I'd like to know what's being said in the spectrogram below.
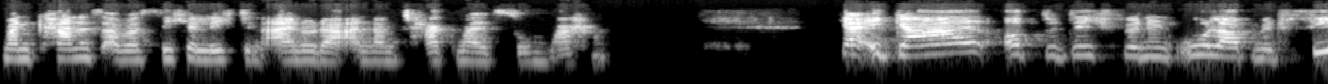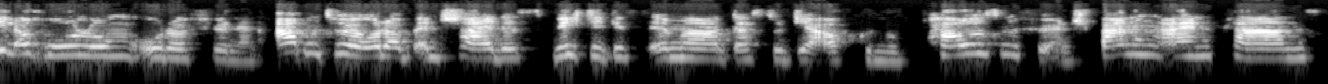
Man kann es aber sicherlich den einen oder anderen Tag mal so machen. Ja, egal, ob du dich für einen Urlaub mit viel Erholung oder für einen Abenteuerurlaub entscheidest, wichtig ist immer, dass du dir auch genug Pausen für Entspannung einplanst,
